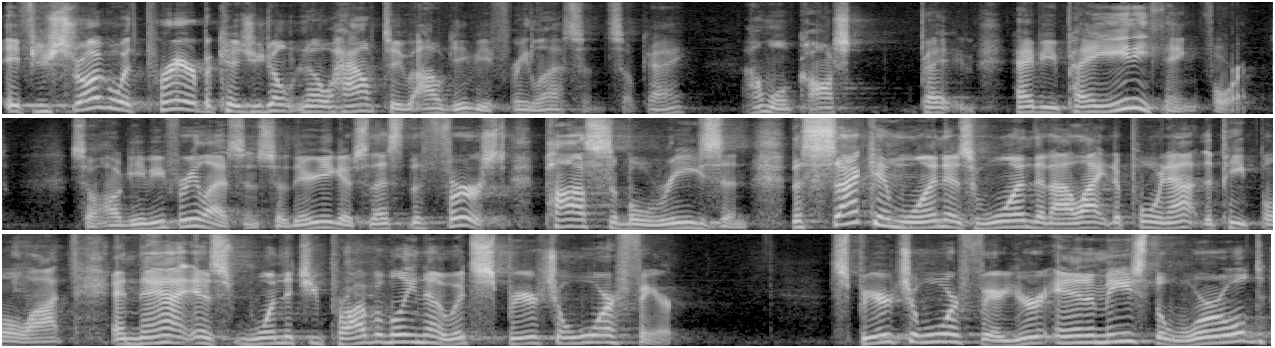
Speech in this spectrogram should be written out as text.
If you struggle with prayer because you don't know how to, I'll give you free lessons, okay? I won't cost pay, have you pay anything for it. So I'll give you free lessons. So there you go. So that's the first possible reason. The second one is one that I like to point out to people a lot, and that is one that you probably know it's spiritual warfare. Spiritual warfare. Your enemies, the world,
